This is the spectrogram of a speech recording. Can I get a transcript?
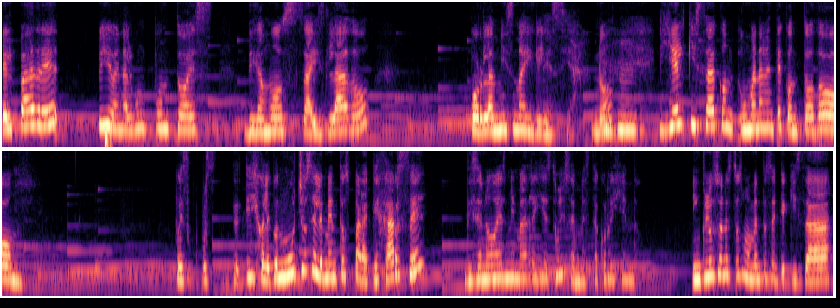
el padre En algún punto es, digamos, aislado por la misma iglesia, ¿no? Y él quizá con- humanamente con todo, pues, pues, híjole, con muchos elementos para quejarse, dice, no, es mi madre y es dulce, me está corrigiendo. Incluso en estos momentos en que quizá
